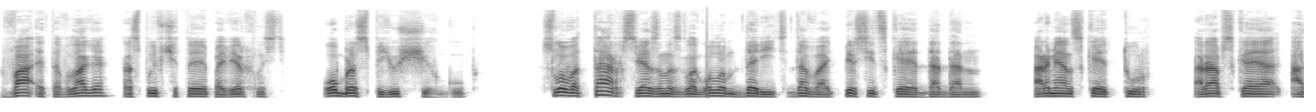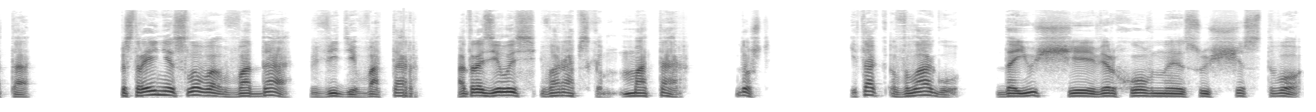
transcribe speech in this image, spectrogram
«Ва» — это влага, расплывчатая поверхность, образ пьющих губ. Слово «тар» связано с глаголом «дарить», «давать», персидское «дадан», армянское «тур», арабское «ата». Построение слова «вода» в виде «ватар» отразилось в арабском «матар» — «дождь». Итак, влагу, дающее верховное существо.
